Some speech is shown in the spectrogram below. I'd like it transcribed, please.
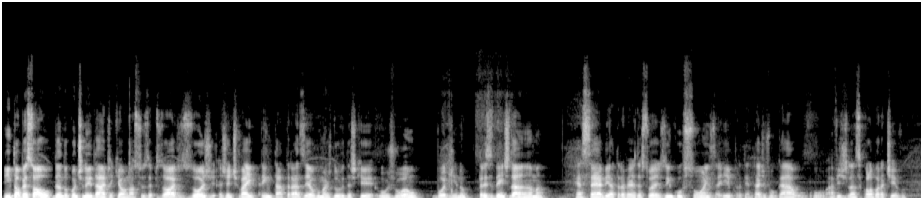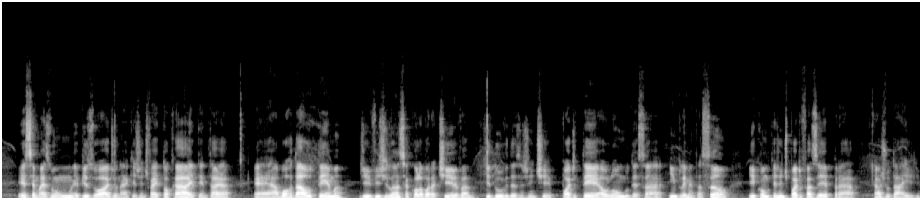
Então, pessoal, dando continuidade aqui aos nossos episódios, hoje a gente vai tentar trazer algumas dúvidas que o João Bolino, presidente da AMA, recebe através das suas incursões aí para tentar divulgar o, o, a vigilância colaborativa. Esse é mais um episódio né, que a gente vai tocar e tentar é, abordar o tema de vigilância colaborativa, que dúvidas a gente pode ter ao longo dessa implementação e como que a gente pode fazer para ajudar ele.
